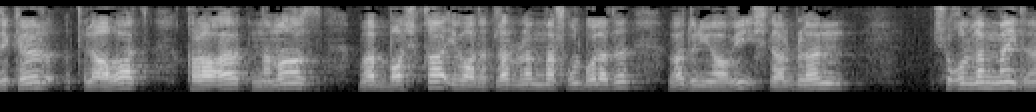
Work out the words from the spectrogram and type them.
zikr tilovat qiroat namoz va boshqa ibodatlar bilan mashg'ul bo'ladi va dunyoviy ishlar bilan shug'ullanmaydi.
